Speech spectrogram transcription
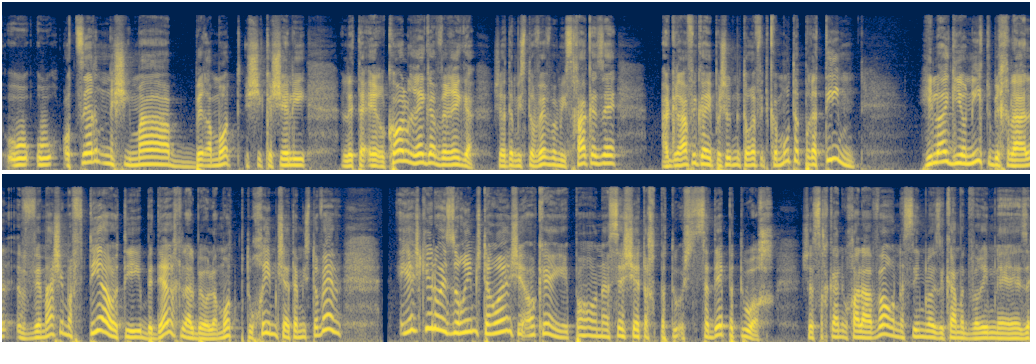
הוא, הוא עוצר נשימה ברמות שקשה לי לתאר. כל רגע ורגע שאתה מסתובב במשחק הזה, הגרפיקה היא פשוט מטורפת. כמות הפרטים היא לא הגיונית בכלל, ומה שמפתיע אותי בדרך כלל בעולמות פתוחים, כשאתה מסתובב, יש כאילו אזורים שאתה רואה שאוקיי, פה נעשה שטח פתוח, שדה פתוח, שהשחקן יוכל לעבור, נשים לו איזה כמה דברים לזה.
